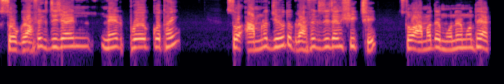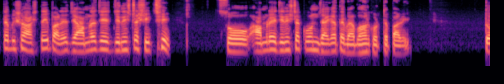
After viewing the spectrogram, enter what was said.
সো গ্রাফিক্স ডিজাইনের প্রয়োগ কোথায়? সো আমরা যেহেতু গ্রাফিক্স ডিজাইন শিখছি সো আমাদের মনের মধ্যে একটা বিষয় আসতেই পারে যে আমরা যে জিনিসটা শিখছি সো আমরা এই জিনিসটা কোন জায়গাতে ব্যবহার করতে পারি? তো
